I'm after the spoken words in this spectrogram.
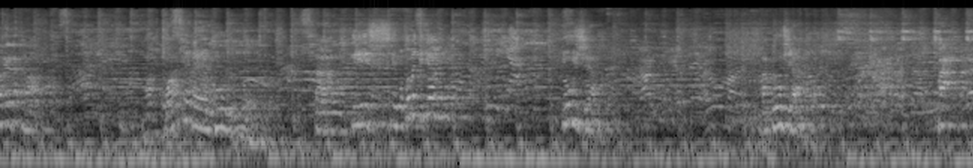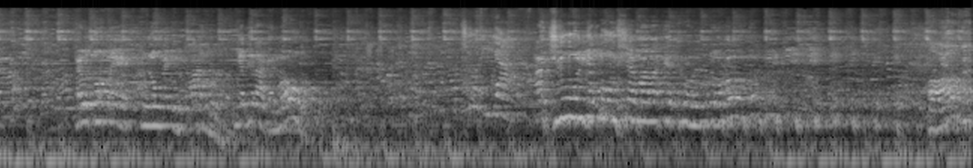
avete fatto? Ma qua ce n'è un Tantissimo. Come ti chiami? Dusia. Ma Dusia. Ma è un nome, un nome romano. Via di raga, ma oh. Giulia. Ah Giulia, Dusia, ma che trovo. Oh,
